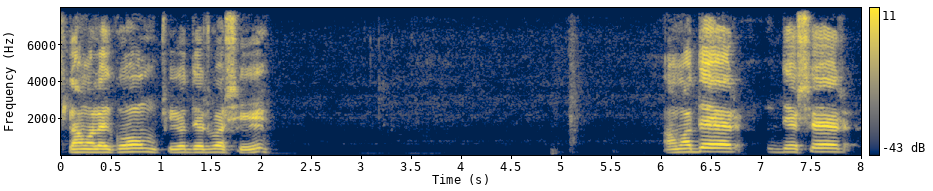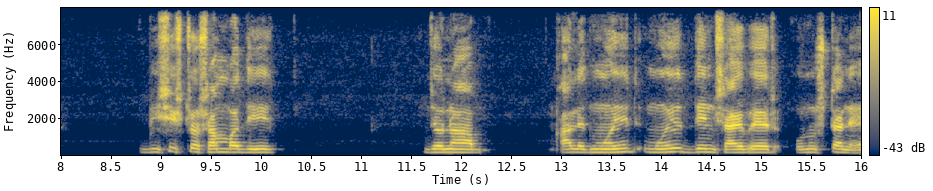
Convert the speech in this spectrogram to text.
আসসালামু আলাইকুম, প্রিয় দেশবাসী। আমাদের দেশের বিশিষ্ট সাংবাদিক জনাব খালেদ মহিদ, মহিউদ্দিন সাহেবের অনুষ্ঠানে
